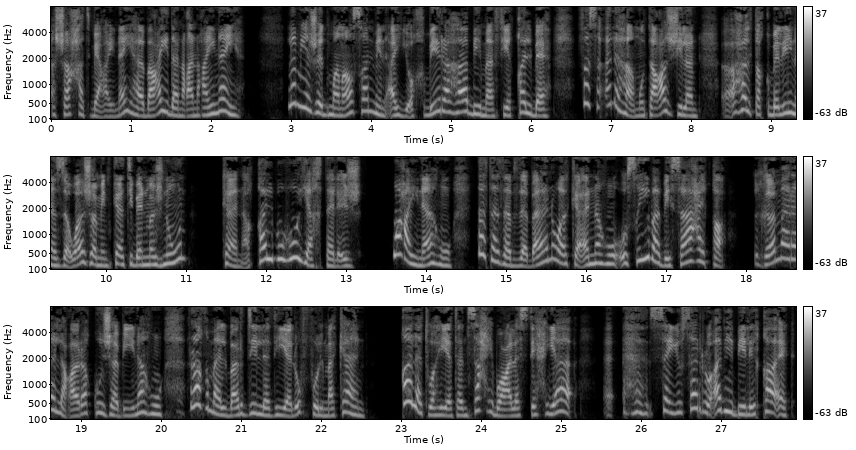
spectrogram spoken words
أشاحت بعينيها بعيدا عن عينيه. لم يجد مناصا من أن يخبرها بما في قلبه. فسألها متعجلا هل تقبلين الزواج من كاتب مجنون؟ كان قلبه يختلج وعيناه تتذبذبان وكأنه أصيب بساعقة غمر العرق جبينه رغم البرد الذي يلف المكان. قالت وهي تنسحب على استحياء. سيسر أبي بلقائك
